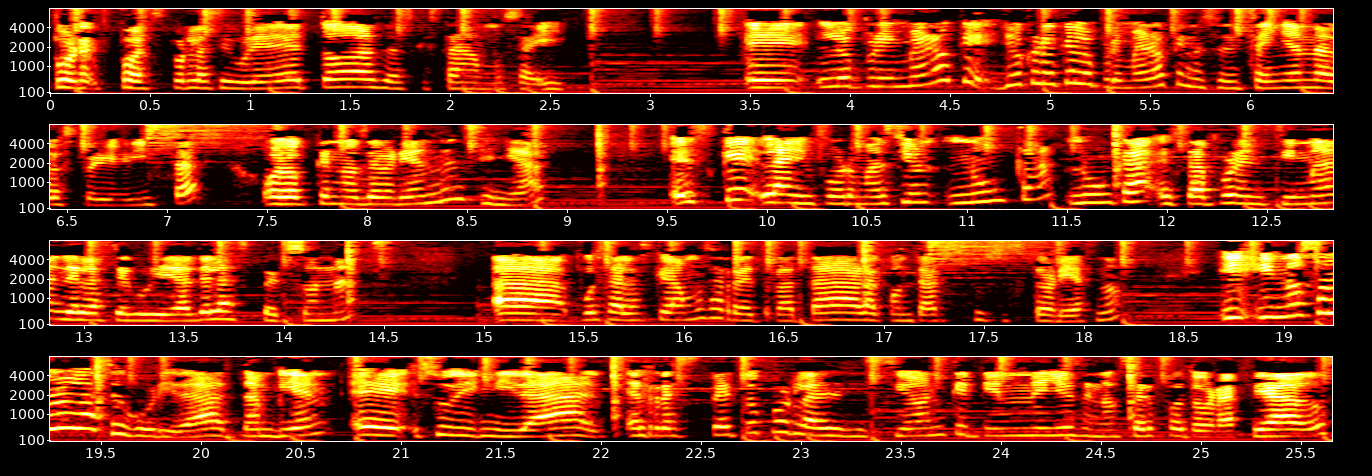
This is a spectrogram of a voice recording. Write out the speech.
por, pues por la seguridad de todas las que estábamos ahí. Eh, lo primero que, yo creo que lo primero que nos enseñan a los periodistas, o lo que nos deberían de enseñar, es que la información nunca, nunca está por encima de la seguridad de las personas, a, pues a las que vamos a retratar, a contar sus historias, ¿no? Y, no solo la seguridad, también eh, su dignidad, el respeto por la decisión que tienen ellos de no ser fotografiados,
